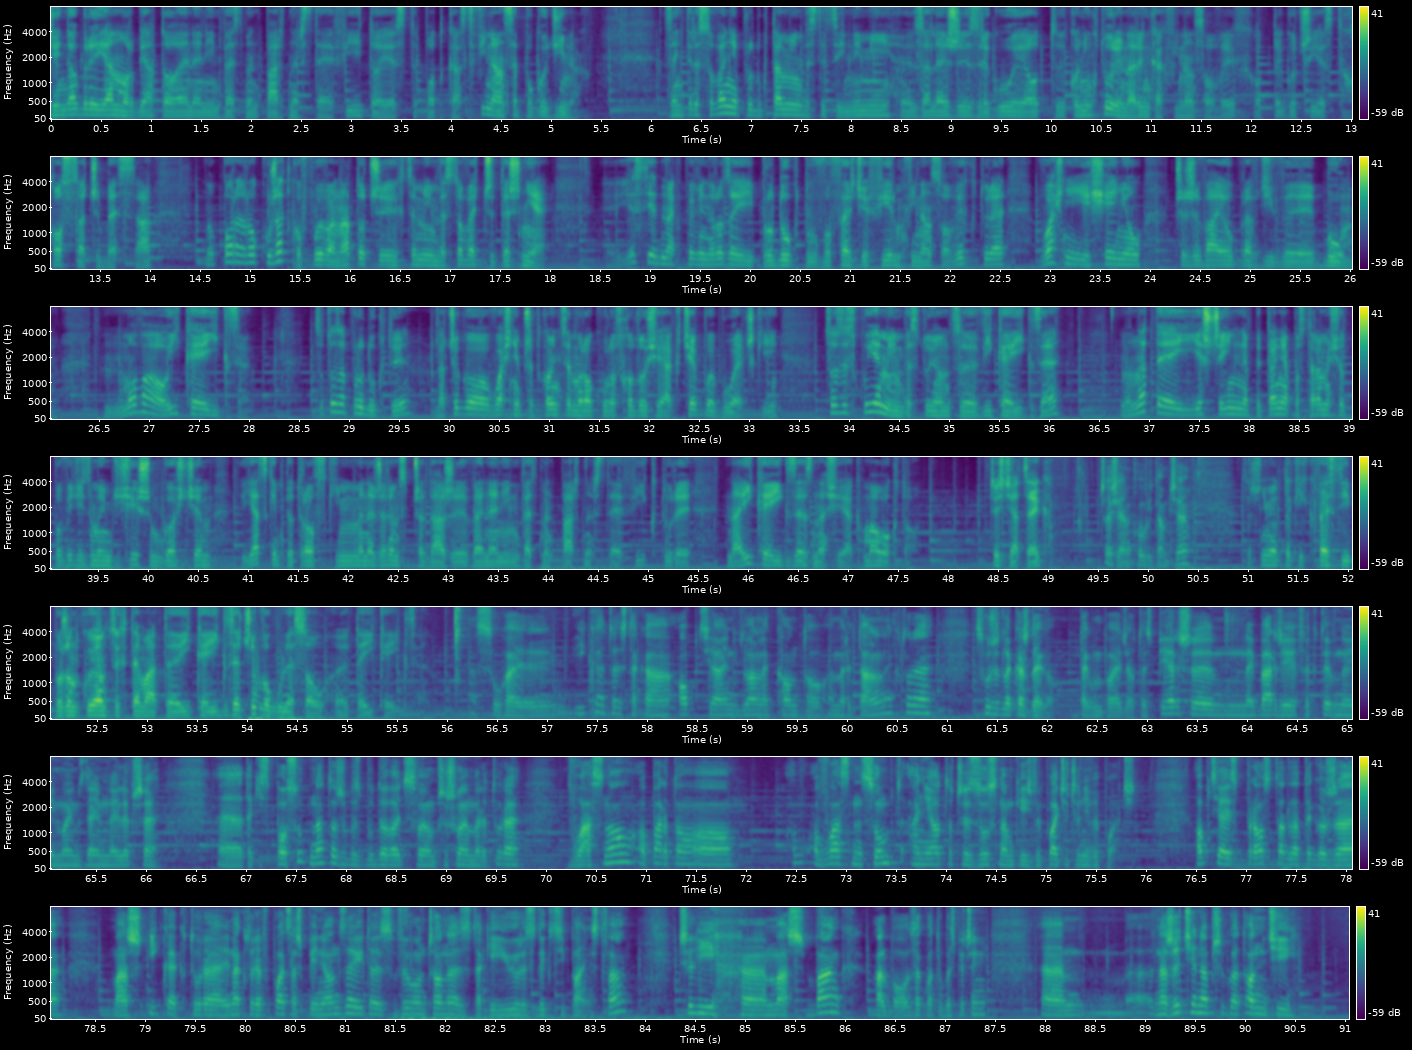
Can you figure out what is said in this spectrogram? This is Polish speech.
Dzień dobry, Jan Morbiato, NN Investment Partners TFI. To jest podcast Finanse po godzinach. Zainteresowanie produktami inwestycyjnymi zależy z reguły od koniunktury na rynkach finansowych, od tego czy jest hossa czy bessa. No, pora roku rzadko wpływa na to, czy chcemy inwestować, czy też nie. Jest jednak pewien rodzaj produktów w ofercie firm finansowych, które właśnie jesienią przeżywają prawdziwy boom. Mowa o IKE. Co to za produkty? Dlaczego właśnie przed końcem roku rozchodzą się jak ciepłe bułeczki? Co zyskujemy inwestując w IKE i IKZE? No na te i jeszcze inne pytania postaramy się odpowiedzieć z moim dzisiejszym gościem Jackiem Piotrowskim, menedżerem sprzedaży w NN Investment Partners TFI, który na IKE i IKZE zna się jak mało kto. Cześć Jacek. Cześć Janku, witam Cię. Zacznijmy od takich kwestii porządkujących temat IKE i IKZE. Czym w ogóle są te IKE i IKZE? Słuchaj, IKE to jest taka opcja, indywidualne konto emerytalne, które służy dla każdego, tak bym powiedział. To jest pierwszy, najbardziej efektywny i moim zdaniem najlepszy e, taki sposób na to, żeby zbudować swoją przyszłą emeryturę własną, opartą o, o, o własny sumpt, a nie o to, czy ZUS nam kiedyś wypłaci, czy nie wypłaci. Opcja jest prosta, dlatego że masz IKE, które, na które wpłacasz pieniądze i to jest wyłączone z takiej jurysdykcji państwa, czyli e, masz bank albo zakład ubezpieczeń na życie na przykład, oni ci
